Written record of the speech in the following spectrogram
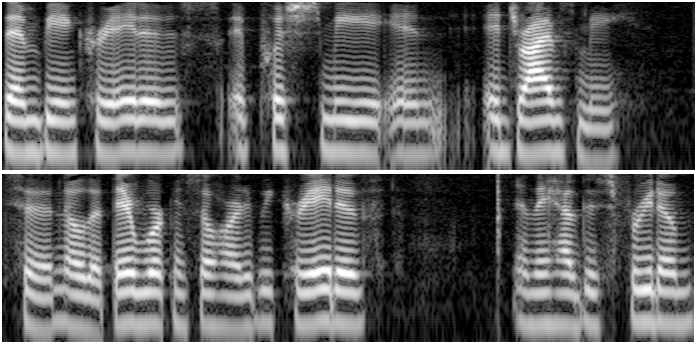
them being creatives, it pushed me and it drives me to know that they're working so hard to be creative and they have this freedom.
